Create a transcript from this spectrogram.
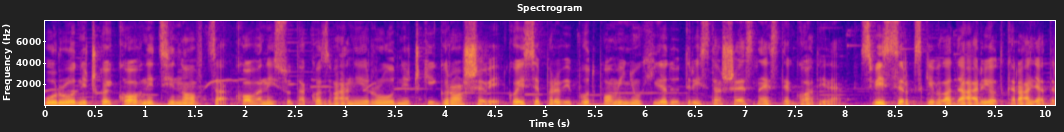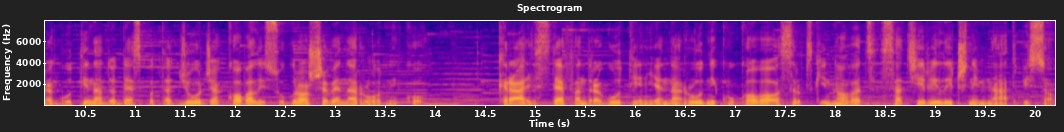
U rudničkoj kovnici novca kovani su takozvani rudnički groševi, koji se prvi put pominju 1316. godine. Svi srpski vladari od kralja Dragutina do despota Đurđa kovali su groševe na rudniku. Kralj Stefan Dragutin je na rudniku kovao srpski novac sa ćiriličnim natpisom.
